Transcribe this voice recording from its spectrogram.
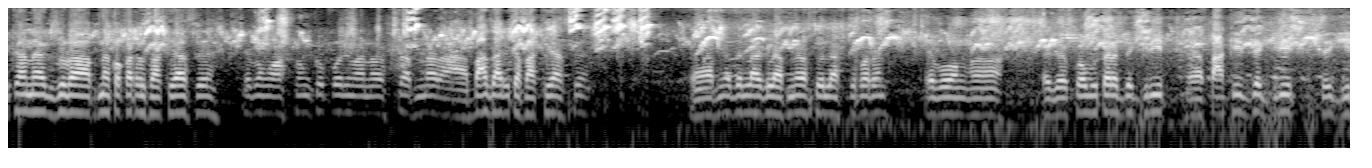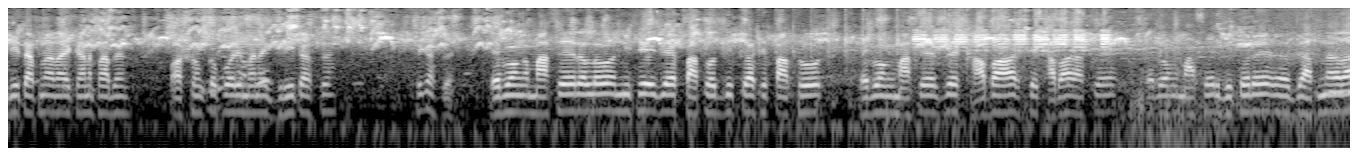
এখানে এক জোড়া আপনার ককাটাল পাখি আছে এবং অসংখ্য পরিমাণ হচ্ছে আপনার বাজারিকা পাখি আছে। আপনাদের লাগলে আপনারা চলে আসতে পারেন এবং যে কবুতরের যে গ্রিট পাখির যে গ্রিট, সেই গ্রিট আপনারা এখানে পাবেন। অসংখ্য পরিমাণে গ্রিট আছে, ঠিক আছে? এবং মাছের হলো নিচে যে পাথর দিতে আছে পাথর। এবং মাছের যে খাবার সে খাবার আছে এবং মাছের ভিতরে যে আপনারা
